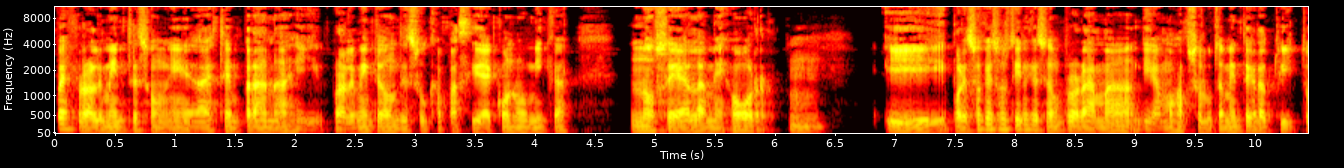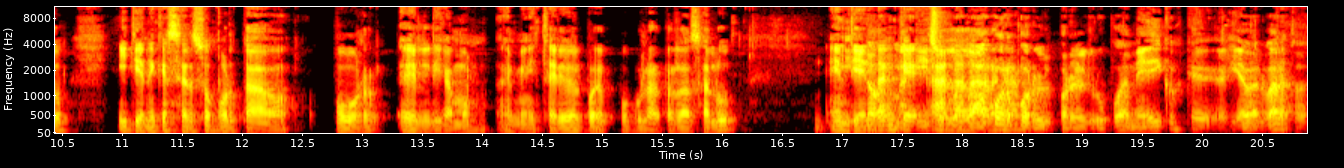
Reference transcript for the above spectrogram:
pues probablemente son en edades tempranas y probablemente donde su capacidad económica no sea la mejor. Y por eso que eso tiene que ser un programa, digamos, absolutamente gratuito y tiene que ser soportado por el, digamos, el Ministerio del Poder Popular para la Salud entiendan que a la larga, por, por, el grupo de médicos que debería evaluar eso.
